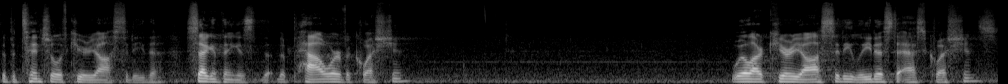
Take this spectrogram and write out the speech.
The potential of curiosity. The second thing is the, the power of a question. Will our curiosity lead us to ask questions?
